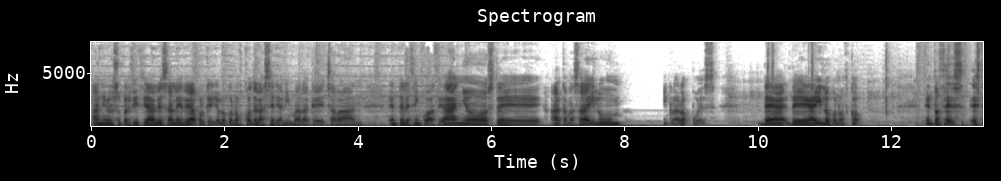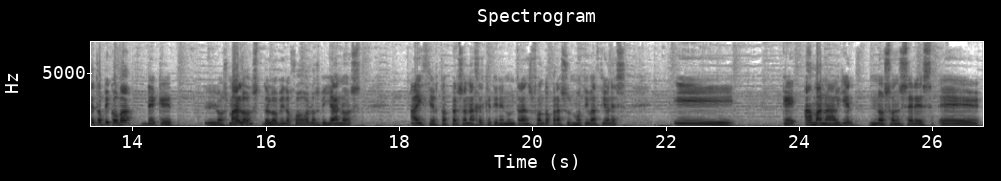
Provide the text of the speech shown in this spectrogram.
A nivel superficial esa es la idea porque yo lo conozco de la serie animada que echaban en Telecinco hace años, de Arkham Asylum y claro, pues de, de ahí lo conozco. Entonces, este tópico va de que los malos de los videojuegos, los villanos, hay ciertos personajes que tienen un trasfondo para sus motivaciones y que aman a alguien, no son seres eh,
